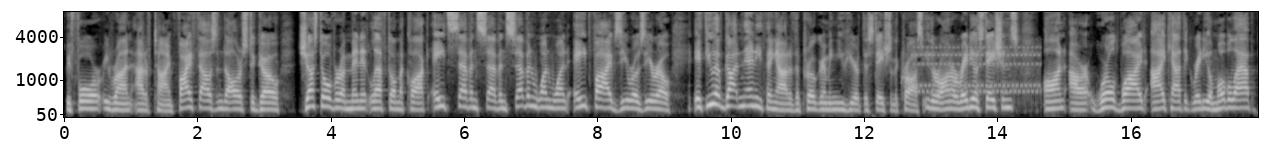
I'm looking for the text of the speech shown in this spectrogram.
before we run out of time. $5,000 to go, just over a minute left on the clock. 877 711 8500. If you have gotten anything out of the programming you hear at the Station of the Cross, either on our radio stations, on our worldwide iCatholic Radio mobile app,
